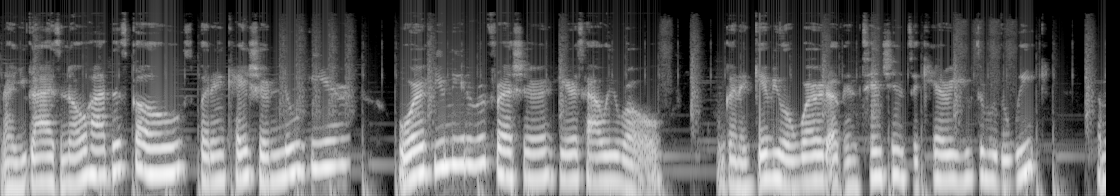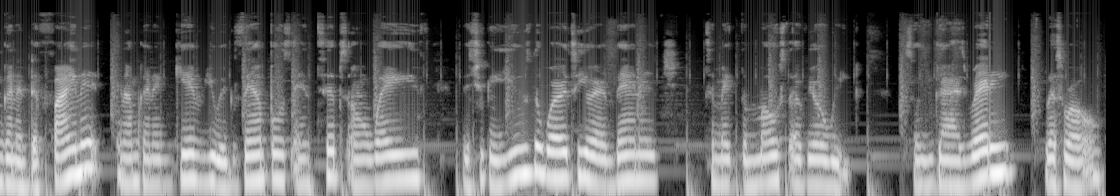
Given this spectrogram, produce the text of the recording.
Now, you guys know how this goes, but in case you're new here, or if you need a refresher, here's how we roll. I'm going to give you a word of intention to carry you through the week. I'm going to define it, and I'm going to give you examples and tips on ways that you can use the word to your advantage to make the most of your week. So, you guys ready? Let's roll.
